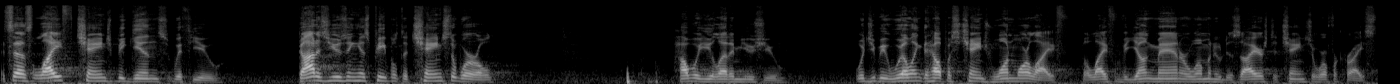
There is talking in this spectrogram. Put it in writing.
It says, life change begins with you. God is using his people to change the world. How will you let him use you? Would you be willing to help us change one more life, the life of a young man or woman who desires to change the world for Christ?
